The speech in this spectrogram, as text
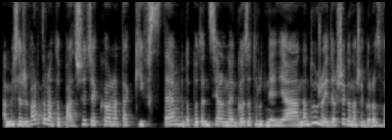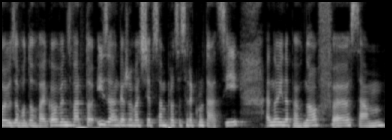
a myślę, że warto na to patrzeć jako na taki wstęp do potencjalnego zatrudnienia na dłużej, dalszego naszego rozwoju zawodowego, więc warto i zaangażować się w sam proces rekrutacji, no i na pewno w e, sam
